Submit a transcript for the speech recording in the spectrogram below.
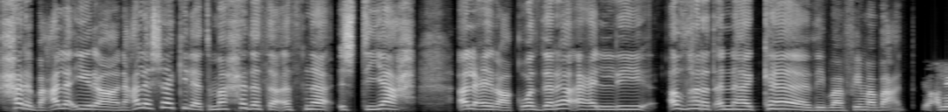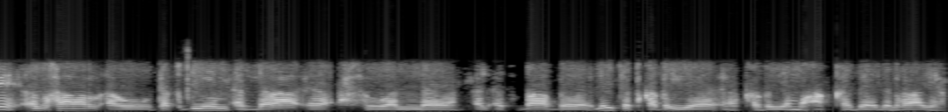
حرب على إيران على شاكلة ما حدث أثناء اجتياح العراق والذرائع اللي أظهرت أنها كاذبة فيما بعد؟ يعني إظهار أو تقديم الذرائع والاسباب ليست قضية قضية معقدة للغاية،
